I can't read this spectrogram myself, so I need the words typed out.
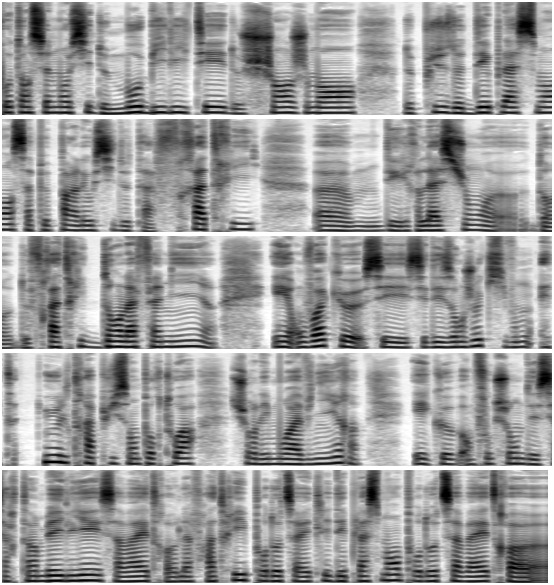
potentiellement aussi de mobilité, de changement, de plus de déplacement. Ça peut parler aussi de ta fratrie, euh, des relations euh, de fratrie dans la famille. Et on voit que c'est des enjeux qui vont être ultra puissants pour toi sur les mois à venir. Et que en fonction des certains béliers, ça va être la fratrie, pour d'autres, ça va être les déplacements, pour d'autres, ça va être... Euh,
